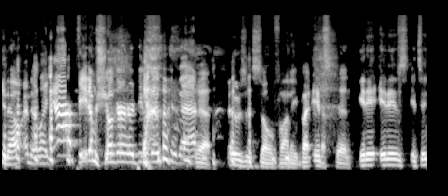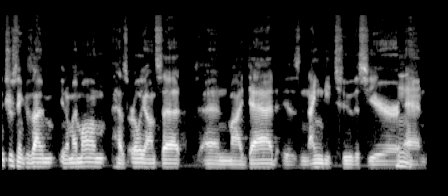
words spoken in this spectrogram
you know. And they're like, ah, feed them sugar, do this, do that. Yeah. It was just so funny, but it's it, it is it's interesting because I'm you know my mom has early onset and my dad is 92 this year, mm. and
